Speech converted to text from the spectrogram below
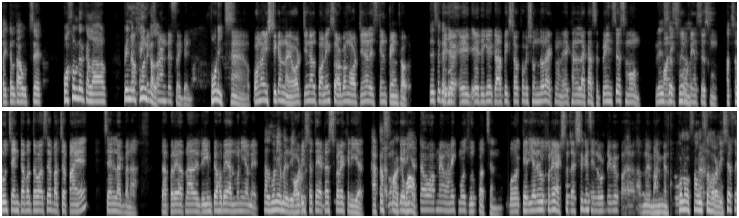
সাইকেলটা হচ্ছে পছন্দের কালার পিঙ্ক কালার ফোনিক্স হ্যাঁ কোনো স্টিকার নাই অরিজিনাল ফোনিক্স এবং অরিজিনাল স্ক্রিন পেইন্ট হবে। এই এই সাইকেল এদিকে গ্রাফিক্সটা খুবই সুন্দর এখন এখানে লেখা আছে princess moon princess moon princess moon full chain cover দেওয়া আছে বাচ্চা পায়ে চেন লাগবে না। তারপরে আপনার রিমটা হবে অ্যালুমিনিয়ামের। অ্যালুমিনিয়ামের বডির সাথে অ্যাটাচ করে ক্যারিয়ার অ্যাটাচ করা ওয়াও ক্যারিয়ারটাও আপনি অনেক মজবুত পাচ্ছেন। ক্যারিয়ারের উপরে একশো চারশো কেজি লোড নেবে আপনি ভাঙবেন কোনো সমস্যা হবে বডির সাথে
